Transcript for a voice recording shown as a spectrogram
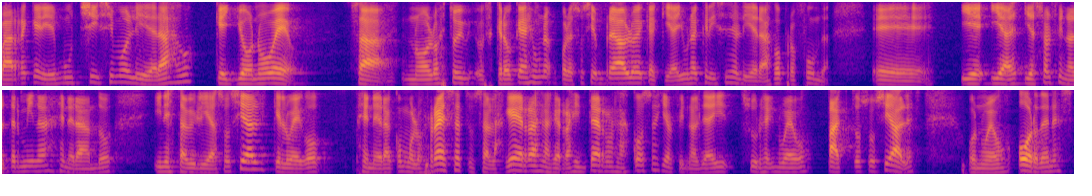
va a requerir muchísimo liderazgo que yo no veo. O sea, no lo estoy, creo que es una, por eso siempre hablo de que aquí hay una crisis de liderazgo profunda. Eh, y, eso al final termina generando inestabilidad social que luego genera como los resets, o sea, las guerras, las guerras internas, las cosas, y al final de ahí surgen nuevos pactos sociales o nuevos órdenes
